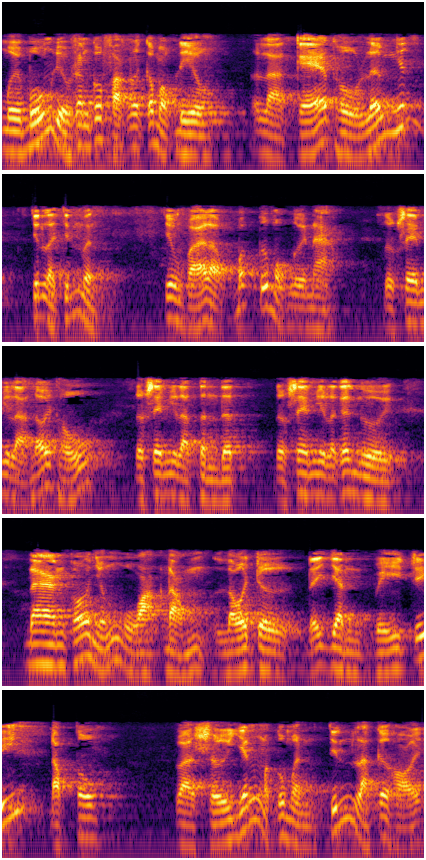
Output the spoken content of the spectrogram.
14 điều răn của Phật, có một điều là kẻ thù lớn nhất chính là chính mình, chứ không phải là bất cứ một người nào được xem như là đối thủ, được xem như là tình địch, được xem như là cái người đang có những hoạt động loại trừ để giành vị trí độc tôn. Và sự vắng mặt của mình chính là cơ hội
